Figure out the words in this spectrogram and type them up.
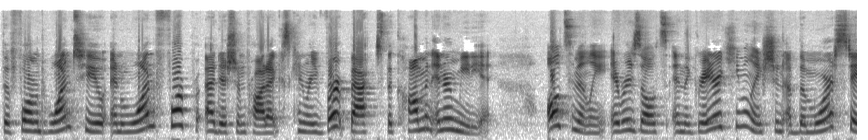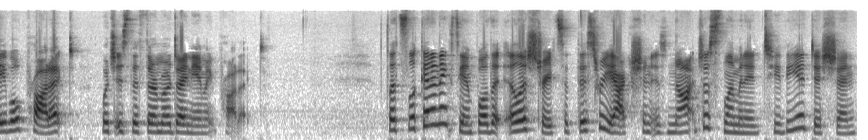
the formed 1-2 and 1-4 addition products can revert back to the common intermediate, Ultimately, it results in the greater accumulation of the more stable product, which is the thermodynamic product. Let's look at an example that illustrates that this reaction is not just limited to the addition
